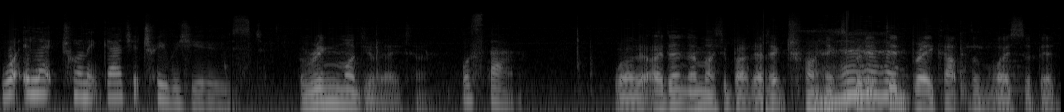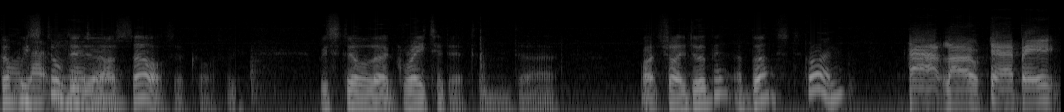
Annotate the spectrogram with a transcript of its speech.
What electronic gadgetry was used? A ring modulator. What's that? Well, I don't know much about electronics, but it did break up the voice a bit. But Oh, we still we did it ourselves, of course. We, we still uh, grated it and... Uh, what, shall I do a bit? A burst? Go on. Hello, Debbie.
